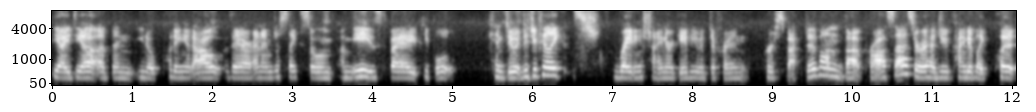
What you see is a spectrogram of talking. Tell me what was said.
the idea of then you know putting it out there and i'm just like so amazed by people can do it did you feel like writing shiner gave you a different perspective on that process or had you kind of like put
